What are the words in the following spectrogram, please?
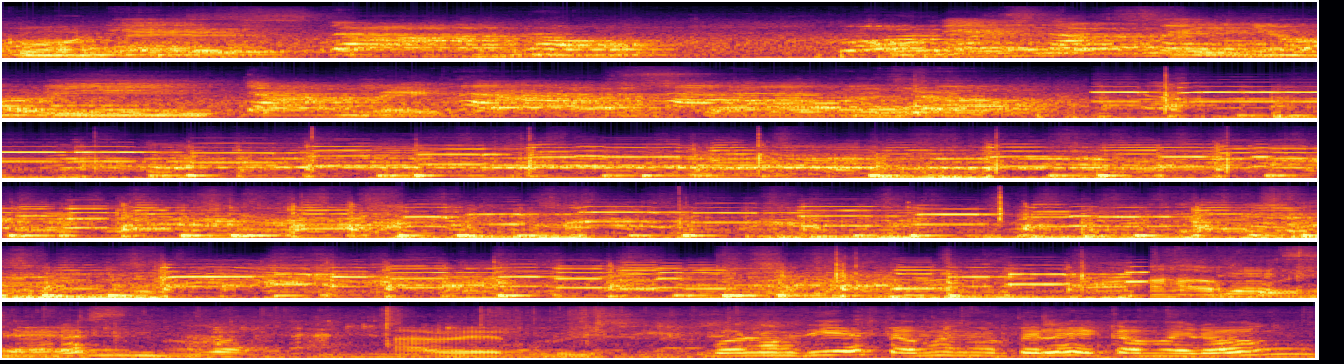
Con esta no, con esta señorita me caso yo. Ah. A ver, Luis. Buenos días, estamos en Hoteles de Camerón,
